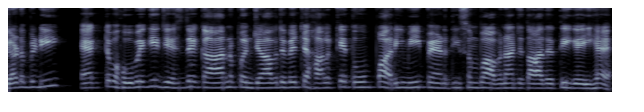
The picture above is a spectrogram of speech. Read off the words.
ਗੜਬੜੀ ਐਕਟਿਵ ਹੋਵੇਗੀ, ਜਿਸ ਦੇ ਕਾਰਨ ਪੰਜਾਬ ਦੇ ਵਿੱਚ ਹਲਕੇ ਤੋਂ ਭਾਰੀ ਮੀਂਹ ਪੈਣ ਦੀ ਸੰਭਾਵਨਾ ਜਤਾ ਦਿੱਤੀ ਗਈ ਹੈ।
